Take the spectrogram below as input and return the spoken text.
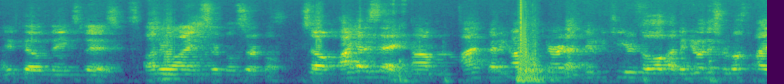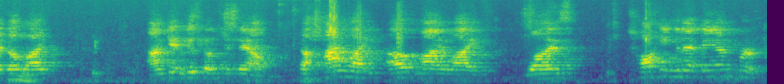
Ditko thinks this. Underline, circle, circle. So I gotta say, um, I've been a comic nerd. I'm 52 years old. I've been doing this for most of my adult life. I'm getting goosebumps just now. The highlight of my life was talking to that man for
